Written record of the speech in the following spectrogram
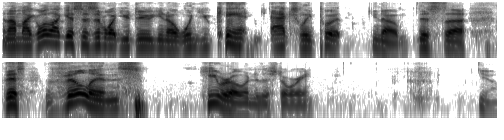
And I'm like, well, I guess this is what you do, you know, when you can't actually put you know this uh, this villain's hero into the story. Yeah.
